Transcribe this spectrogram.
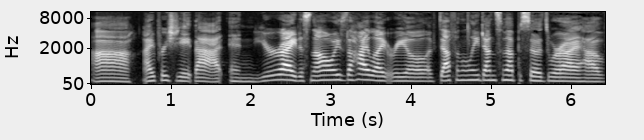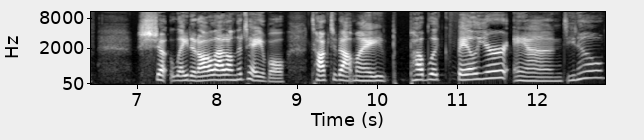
Ah, I appreciate that. And you're right, it's not always the highlight reel. I've definitely done some episodes where I have sh- laid it all out on the table, talked about my public failure, and you know,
